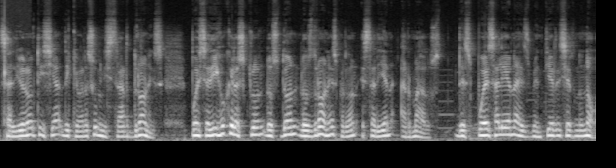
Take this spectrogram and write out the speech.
salió la noticia de que van a suministrar drones, pues se dijo que los, los, los drones perdón, estarían armados. Después salieron a desmentir diciendo no,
